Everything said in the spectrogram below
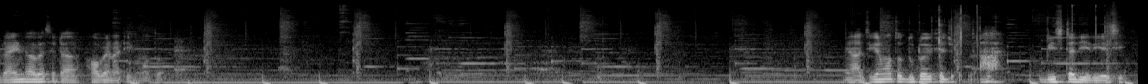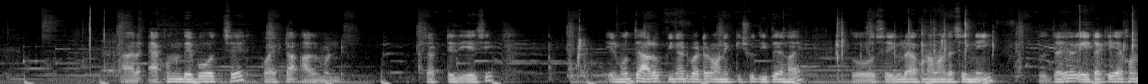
গ্রাইন্ড হবে, সেটা হবে না ঠিক মতো আজকের মতো দুটোই খেজুর আহ, বীজটা দিয়ে দিয়েছি। আর এখন দেবো হচ্ছে কয়েকটা আলমন্ড চারটে দিয়েছি। এর মধ্যে আরও পিনাট বাটার অনেক কিছু দিতে হয়। তো সেইগুলো এখন আমার কাছে নেই। তো যাই হোক, এটাকে এখন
